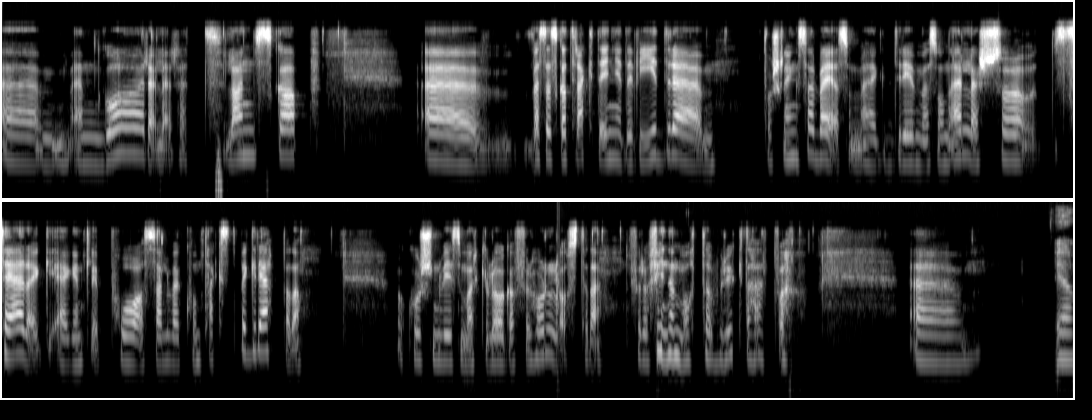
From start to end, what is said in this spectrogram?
Um, en gård eller et landskap. Uh, hvis jeg skal trekke det inn i det videre forskningsarbeidet som jeg driver med sånn ellers, så ser jeg egentlig på selve kontekstbegrepet, da og hvordan vi som arkeologer forholder oss til det, for å finne en måte å bruke det her på. Uh, ja,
